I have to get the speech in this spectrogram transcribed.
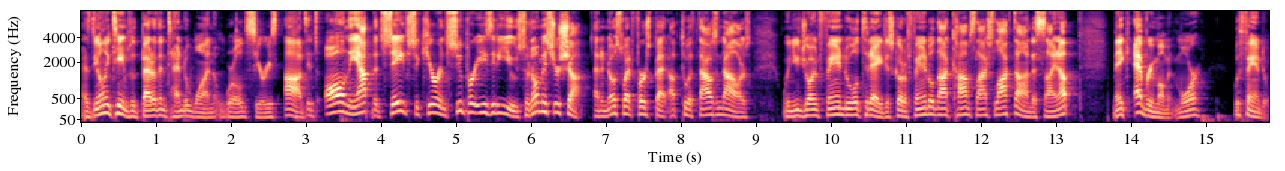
as the only teams with better than 10 to 1 World Series odds. It's all in the app that's safe, secure, and super easy to use. So don't miss your shot at a no sweat first bet up to $1,000 when you join FanDuel today. Just go to fanduel.com slash locked on to sign up. Make every moment more with FanDuel.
